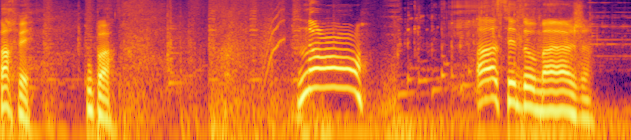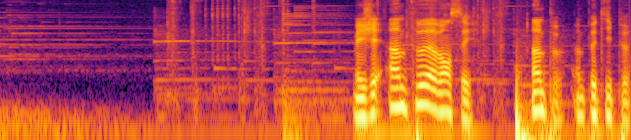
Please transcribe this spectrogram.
Parfait. Ou pas. Non Ah, c'est dommage. Mais j'ai un peu avancé. Un peu, un petit peu.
